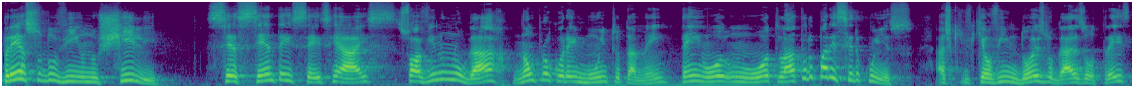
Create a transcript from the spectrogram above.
Preço do vinho no Chile, 66 reais. Só vi num lugar, não procurei muito também. Tem um outro lá, tudo parecido com isso. Acho que, que eu vi em dois lugares ou três,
